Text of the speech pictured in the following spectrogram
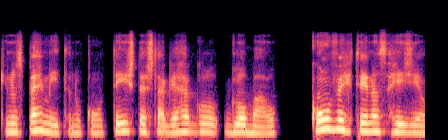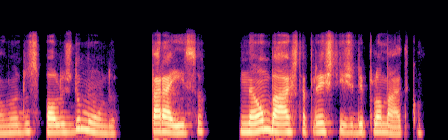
que nos permita, no contexto desta guerra global, converter nossa região num dos polos do mundo. Para isso, não basta prestígio diplomático,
